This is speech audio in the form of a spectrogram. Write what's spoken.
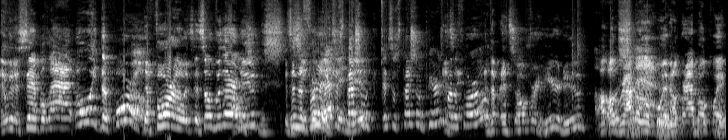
and we're gonna sample that. Oh wait, the 4-0. The 4-0, it's, it's over there, Oh, dude. the- It's the in the secret fridge. It's a weapon, special. dude. It's a special appearance by the It's, 4 it's over here, dude. I'll, Oh, I'll grab it real snap. quick. I'll grab it real quick.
